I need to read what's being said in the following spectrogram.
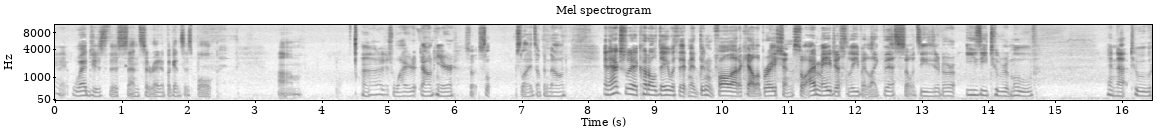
and it wedges this sensor right up against this bolt. Um, I just wired it down here so it sl slides up and down and actually I cut all day with it and it didn't fall out of calibration, so I may just leave it like this so it's easier to, easy to remove and not too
